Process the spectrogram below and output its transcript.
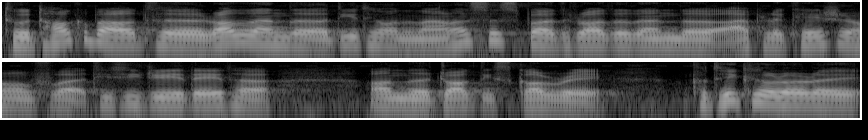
to talk about, uh, rather than the detailed analysis, but rather than the application of uh, TCGA data on the drug discovery. Particularly,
